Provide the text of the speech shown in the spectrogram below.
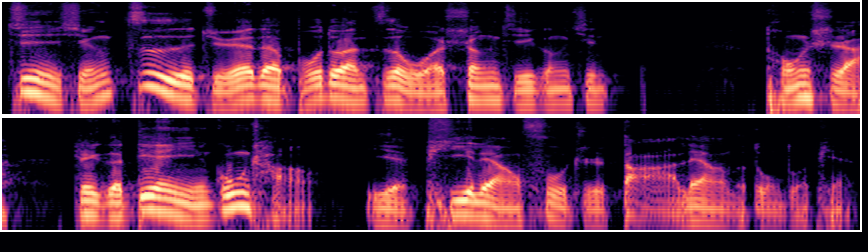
进行自觉的不断自我升级更新，同时啊，这个电影工厂也批量复制大量的动作片。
